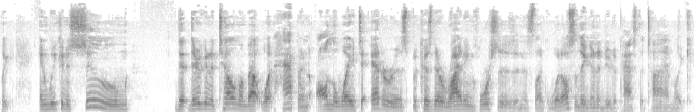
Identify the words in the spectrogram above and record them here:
like, and we can assume that they're going to tell him about what happened on the way to Edoras because they're riding horses, and it's like, what else are they going to do to pass the time? Like,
